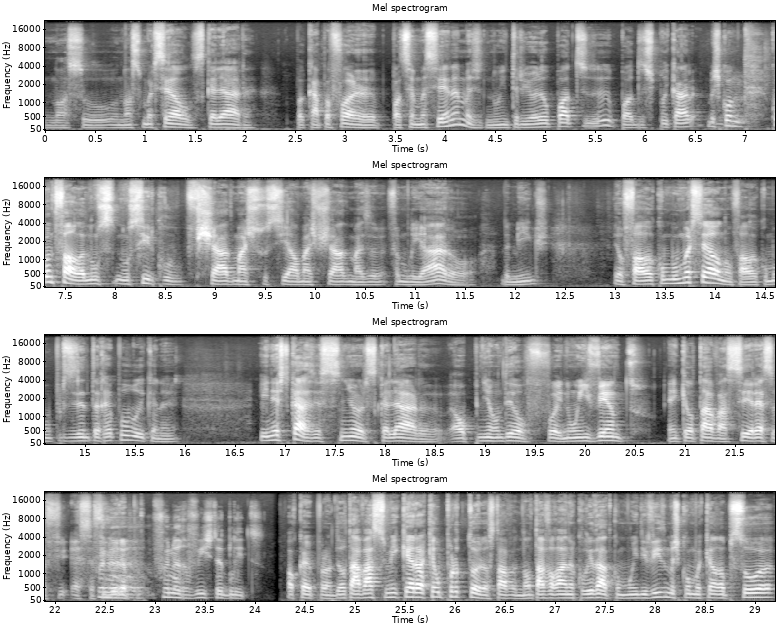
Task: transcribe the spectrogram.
o nosso, o nosso Marcelo, se calhar, para cá para fora pode ser uma cena, mas no interior ele pode, pode explicar. Mas quando, quando fala num, num círculo fechado, mais social, mais fechado, mais familiar ou de amigos, ele fala como o Marcelo, não fala como o Presidente da República, né? E neste caso, esse senhor, se calhar, a opinião dele foi num evento em que ele estava a ser essa, essa Foi figura. na, foi na revista Blitz. Ok, pronto, ele estava a assumir que era aquele produtor, ele estava, não estava lá na qualidade como um indivíduo, mas como aquela pessoa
